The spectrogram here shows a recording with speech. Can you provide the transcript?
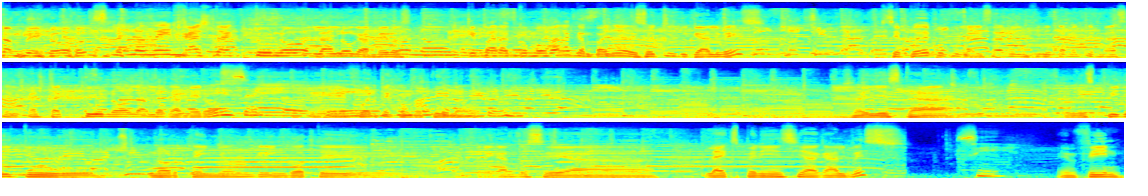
Gameros. Ya lo ven. Hashtag tú no, Lalo Gameros. Que para como va la campaña de Xochitl Galvez, se puede popularizar infinitamente más el hashtag tú no, Lalo Gameros. Exacto. Que- fuerte como tú, ¿no? Pues ahí está el espíritu norteñón gringote entregándose a la experiencia Galvez. Sí. En fin,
